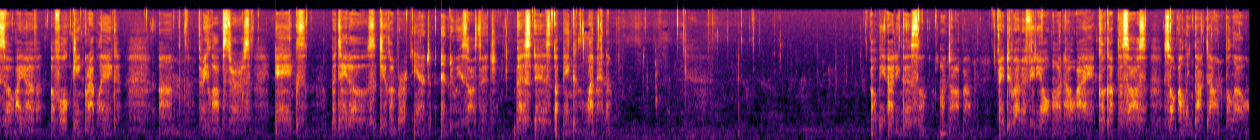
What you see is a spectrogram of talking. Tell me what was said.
So I have a full king crab leg, um, three lobsters, eggs, potatoes, cucumber, and andouille sausage. This is a pink lemon. I'll be adding this on top. I do have a video on how I cook up the sauce, so I'll link that down below.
